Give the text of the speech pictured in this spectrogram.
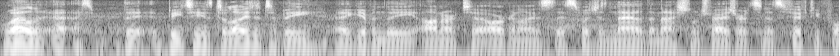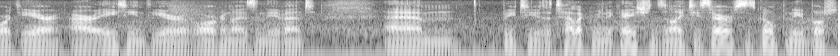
Well, uh, the BT is delighted to be uh, given the honour to organise this, which is now the National Treasure. It's in its 54th year, our 18th year of organising the event. Um, BT is a telecommunications and IT services company, but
